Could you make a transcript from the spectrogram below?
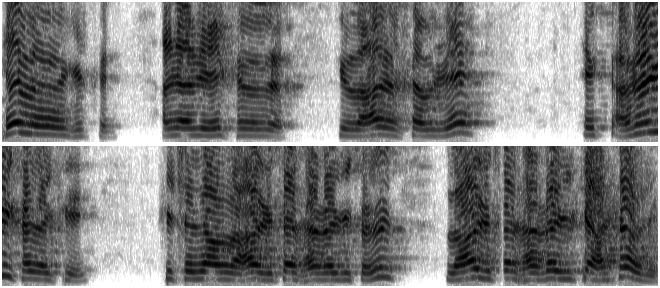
हे बरोबर घेतलं. आणि आम्ही हे ठरवलं की महाराष्ट्रामध्ये एक आघाडी करायची. तिचं नाव महाविकास आघाडी करून महाविकास आघाडीच्या हातामध्ये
